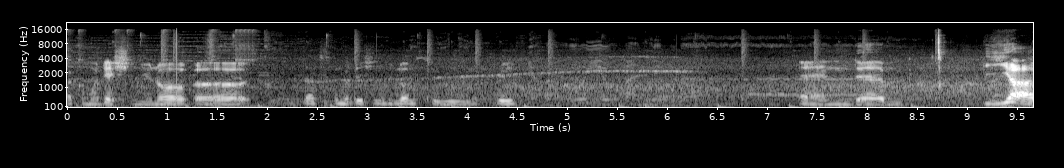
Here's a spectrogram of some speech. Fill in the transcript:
accommodation. You know, uh, that accommodation belongs to Chris, and um, yeah,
